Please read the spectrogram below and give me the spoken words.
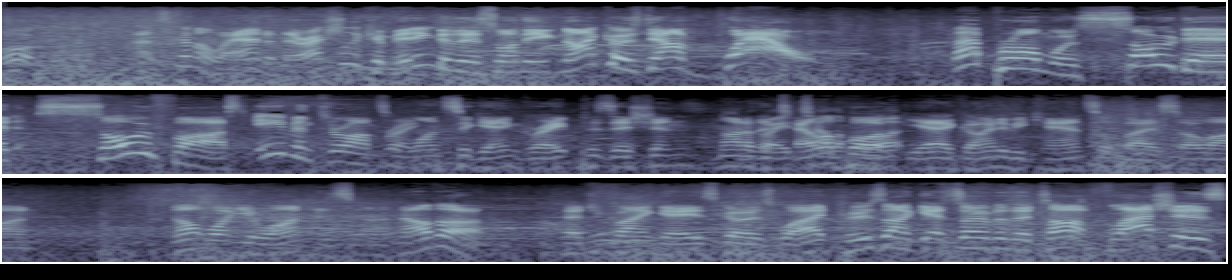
Look, that's gonna land, and they're actually committing to this one. The Ignite goes down. Wow! That Brom was so dead, so fast, even through on Once again, great position. Not a the great teleport. teleport. Yeah, going to be cancelled by SoHwan. Not what you want is another Petrifying Gaze goes wide. Kuzan gets over the top, flashes.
